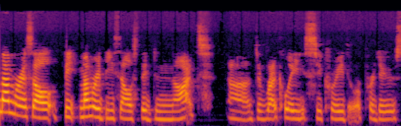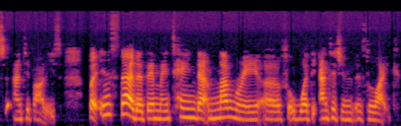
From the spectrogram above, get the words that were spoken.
memory cell, B, memory B cells, they do not uh, directly secrete or produce antibodies, but instead they maintain that memory of what the antigen is like.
